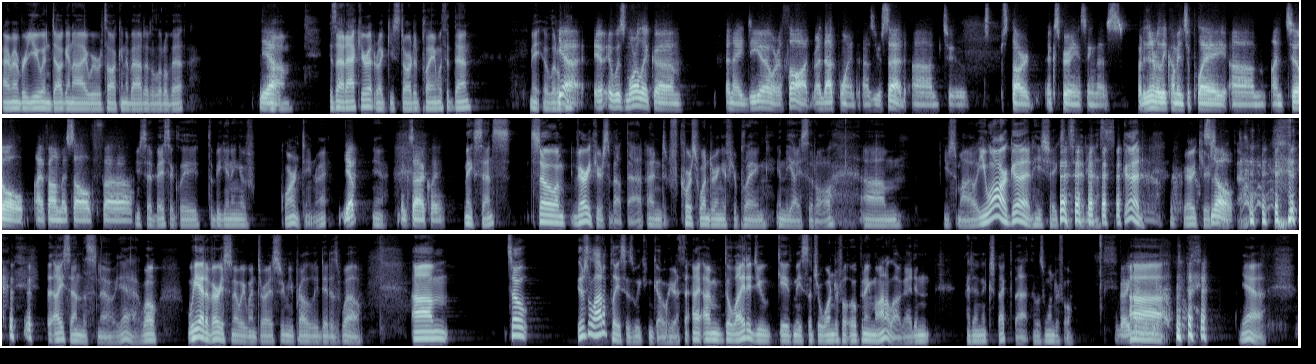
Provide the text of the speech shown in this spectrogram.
I remember you and Doug and I, we were talking about it a little bit. Yeah. Um, is that accurate? Like you started playing with it then? A little yeah, it, it was more like um an idea or a thought at that point, as you said, um, to start experiencing this. But it didn't really come into play um, until I found myself. Uh, you said basically the beginning of quarantine, right? Yep. Yeah. Exactly. Makes sense. So I'm very curious about that, and of course, wondering if you're playing in the ice at all. Um, you smile. You are good. He shakes his head. Yes, good. Very curious. Snow. the ice and the snow. Yeah. Well, we had a very snowy winter. I assume you probably did as well. Um, so there's a lot of places we can go here. I, am delighted you gave me such a wonderful opening monologue. I didn't, I didn't expect that. That was wonderful. Very uh, yeah.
